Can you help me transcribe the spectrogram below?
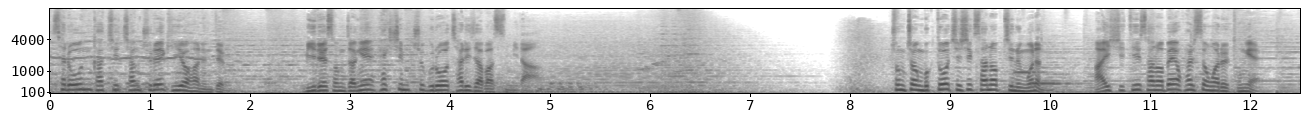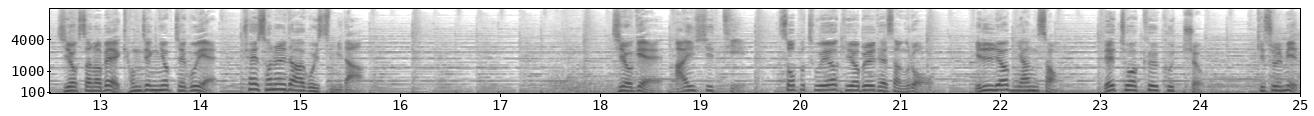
새로운 가치 창출에 기여하는 등 미래 성장의 핵심 축으로 자리 잡았습니다. 충청북도 지식산업진흥원은 ICT 산업의 활성화를 통해 지역 산업의 경쟁력 제고에 최선을 다하고 있습니다. 지역의 ICT, 소프트웨어 기업을 대상으로 인력 양성, 네트워크 구축, 기술 및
